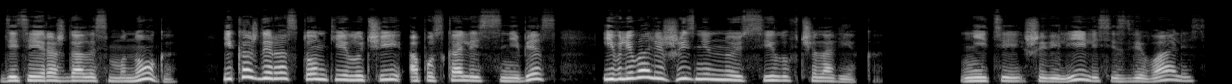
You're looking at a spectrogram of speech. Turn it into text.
Детей рождалось много, и каждый раз тонкие лучи опускались с небес и вливали жизненную силу в человека. Нити шевелились, извивались,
